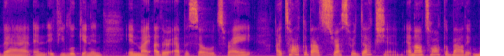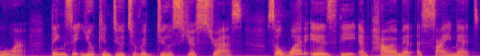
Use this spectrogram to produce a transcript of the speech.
that, and if you look in, in, in my other episodes, right, I talk about stress reduction and I'll talk about it more. Things that you can do to reduce your stress. So, what is the empowerment assignment,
